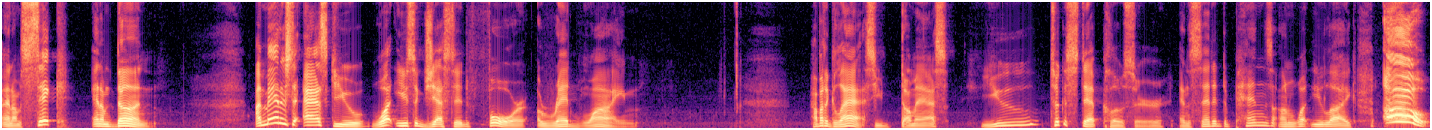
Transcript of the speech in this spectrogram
And I'm sick and I'm done. I managed to ask you what you suggested for a red wine. How about a glass, you dumbass? You took a step closer and said it depends on what you like. Oh!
